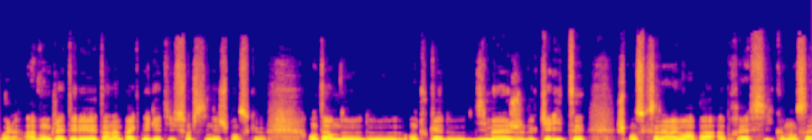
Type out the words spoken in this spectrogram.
voilà. Avant que la télé ait un impact négatif sur le ciné, je pense que en termes de, de en tout cas de d'image, de qualité, je pense que ça n'arrivera pas. Après, s'il commence à,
